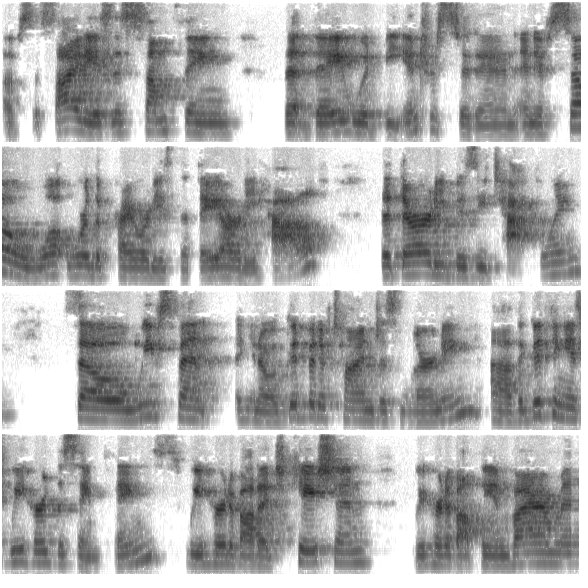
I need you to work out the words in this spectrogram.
of society, is this something that they would be interested in? And if so, what were the priorities that they already have that they're already busy tackling? So we've spent, you know, a good bit of time just learning. Uh, the good thing is we heard the same things. We heard about education, we heard about the environment,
